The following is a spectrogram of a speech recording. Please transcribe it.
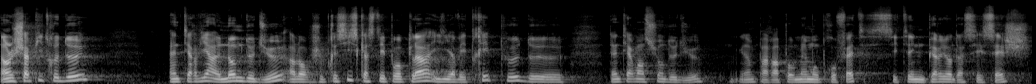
Dans le chapitre 2, intervient un homme de Dieu. Alors je précise qu'à cette époque-là, il y avait très peu d'intervention de Dieu. Hein, par rapport même aux prophètes. C'était une période assez sèche.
